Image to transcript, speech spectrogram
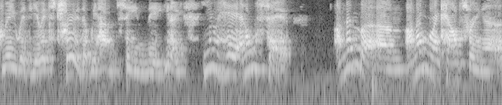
agree with you. It's true that we haven't seen the, you know, you hear, and also, I remember, um, I remember encountering a,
